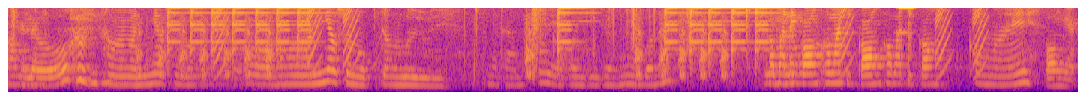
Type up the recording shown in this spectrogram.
ฮัลโหลทำไมมันเงียบสงบเออทำไมมันเงียบสงบจังเลย มาถามพ่ออยากไปอยู่จังหูก่อนนะเข้ามาในกองเข้ามาติกองเข้ามาติกองกล้องไหนกองเนี่ย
